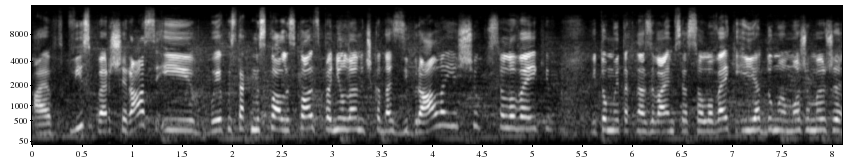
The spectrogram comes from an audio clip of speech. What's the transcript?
А в квіз перший раз, і якось так ми склали, склали. Пані Оленочка нас зібрала Ящук Соловейків, і то ми так називаємося Соловейки. І я думаю, може, ми вже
